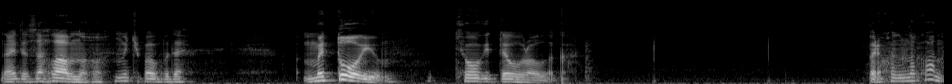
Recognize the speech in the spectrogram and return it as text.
знаєте, заглавного. Ну, типа буде метою цього відеоролика. Переходимо на аккаунт.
